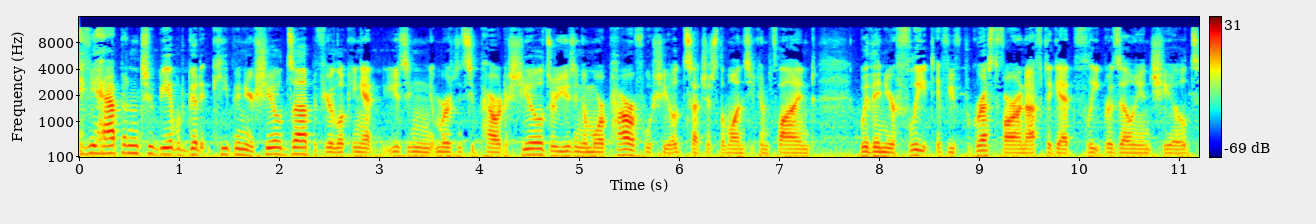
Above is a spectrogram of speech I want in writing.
if you happen to be able to good at keeping your shields up, if you're looking at using emergency power to shields or using a more powerful shield, such as the ones you can find within your fleet if you've progressed far enough to get fleet resilient shields,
